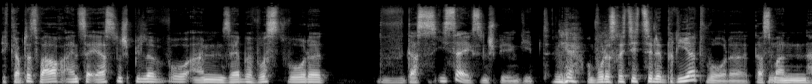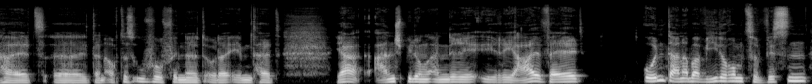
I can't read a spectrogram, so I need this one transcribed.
Ich glaube, das war auch eins der ersten Spiele, wo einem sehr bewusst wurde, dass es Easter Eggs in Spielen gibt. Ja. Und wo das richtig zelebriert wurde, dass mhm. man halt äh, dann auch das UFO findet oder eben halt, ja, Anspielungen an die Realwelt und dann aber wiederum zu wissen,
